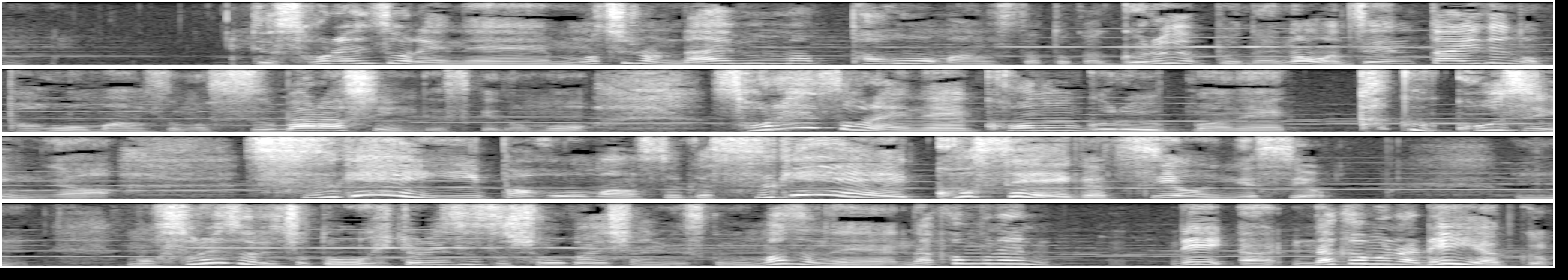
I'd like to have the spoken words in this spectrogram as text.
うんで、それぞれね、もちろんライブパフォーマンスだとか、グループでの全体でのパフォーマンスも素晴らしいんですけども、それぞれね、このグループはね、各個人がすげえいいパフォーマンスというか、すげえ個性が強いんですよ。うん。もうそれぞれちょっとお一人ずつ紹介したいんですけど、まずね、中村れい、あ、中村れいやくん。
